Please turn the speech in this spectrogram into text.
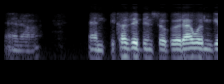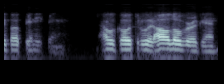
and uh, and because they've been so good, I wouldn't give up anything. I would go through it all over again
